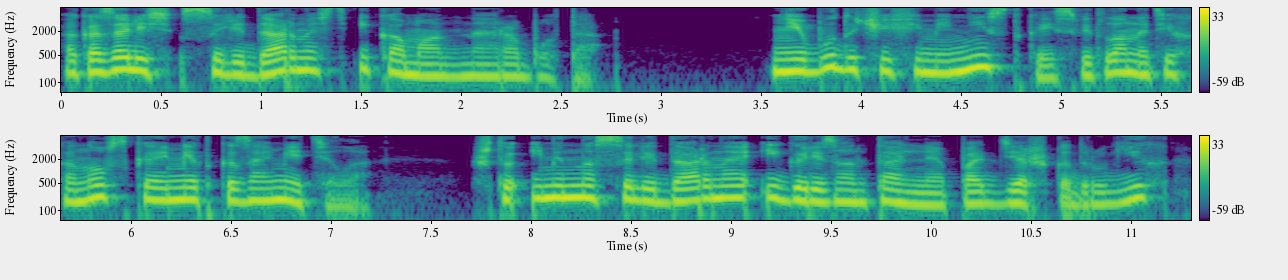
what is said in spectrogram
оказались солидарность и командная работа. Не будучи феминисткой, Светлана Тихановская метко заметила, что именно солидарная и горизонтальная поддержка других –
